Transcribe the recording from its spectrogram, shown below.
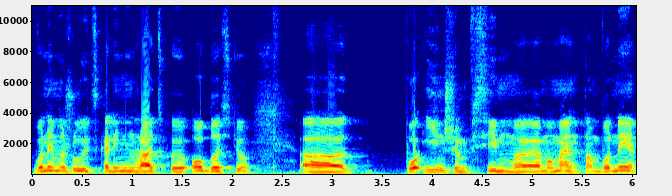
Вони межують з Калінінградською областю. Е, по іншим всім е, моментам вони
